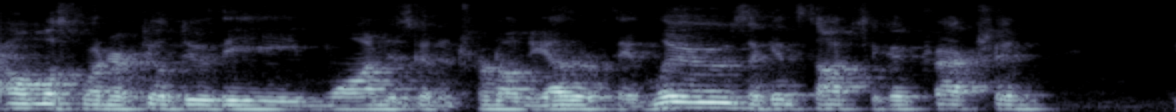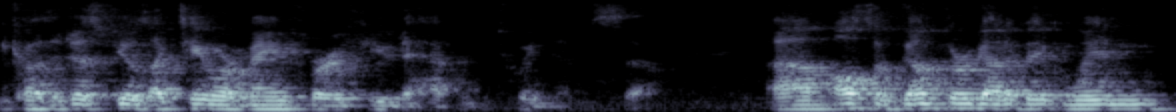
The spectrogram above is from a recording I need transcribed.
almost wonder if you'll do the one is going to turn on the other if they lose against Toxic Attraction because it just feels like tailor made for a feud to happen between them. So. Um, also, Gunther got a big win.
